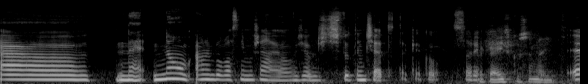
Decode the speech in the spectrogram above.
Uh, ne, no, anebo vlastně možná jo, že když čtu ten chat, tak jako, sorry. Tak já ji zkusím najít. Uh,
